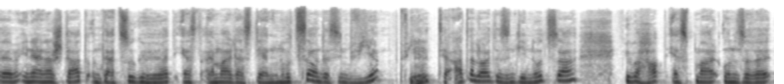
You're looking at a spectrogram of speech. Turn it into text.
äh, in einer Stadt und dazu gehört erst einmal, dass der Nutzer, und das sind wir, viele mhm. Theaterleute sind die Nutzer, überhaupt erstmal unsere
